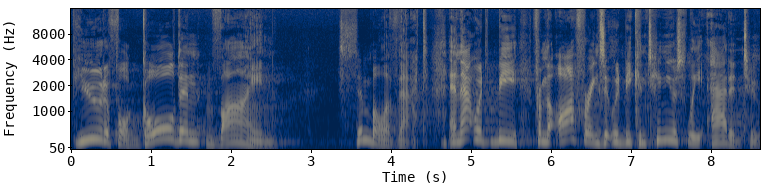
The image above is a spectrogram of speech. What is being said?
beautiful golden vine symbol of that. And that would be from the offerings, it would be continuously added to.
